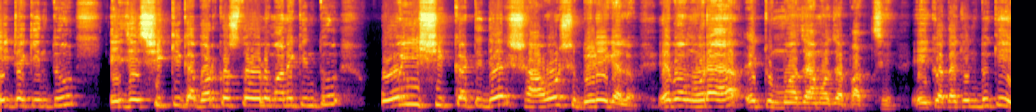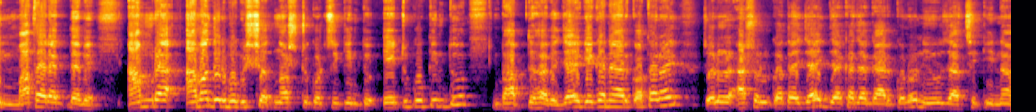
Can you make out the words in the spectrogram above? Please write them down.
এইটা কিন্তু এই যে শিক্ষিকা বরখাস্ত হলো মানে কিন্তু ওই শিক্ষার্থীদের সাহস বেড়ে গেল এবং ওরা একটু মজা মজা পাচ্ছে। এই কথা কিন্তু কি মাথায় রাখতে হবে। আমরা আমাদের ভবিষ্যৎ নষ্ট করছি কিন্তু এটুকু কিন্তু ভাবতে হবে। যাই হোক, এখানে আর কথা নয়। চলুন আসল কথায় যাই। দেখা যাক আর কোনো নিউজ আছে কি না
